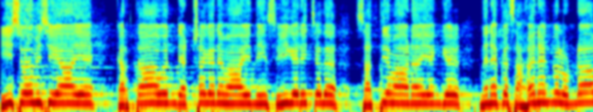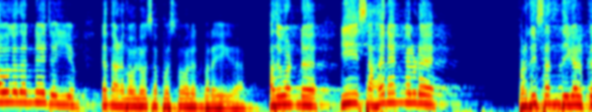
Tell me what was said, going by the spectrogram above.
ഈശോ മിശിഹായെ കർത്താവും രക്ഷകനുമായി നീ സ്വീകരിച്ചത് സത്യമാണ് എങ്കിൽ നിനക്ക് സഹനങ്ങൾ ഉണ്ടാവുക തന്നെ ചെയ്യും എന്നാണ് പൗലോസ് അപ്പസ്തോലൻ പറയുക. അതുകൊണ്ട് ഈ സഹനങ്ങളുടെ പ്രതിസന്ധികൾക്ക്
